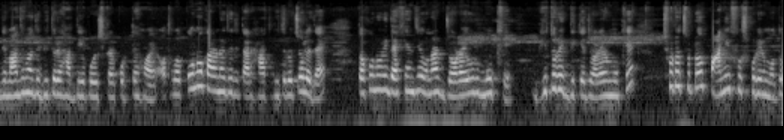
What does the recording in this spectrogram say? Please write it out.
যে মাঝে মাঝে ভিতরে হাত দিয়ে পরিষ্কার করতে হয়, অথবা কোনো কারণে যদি তার হাত ভিতরে চলে যায়, তখন উনি দেখেন যে ওনার জরায়ুর মুখে, ভিতরের দিকে জরায়ুর মুখে ছোট ছোট পানি ফুসকুড়ির মতো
